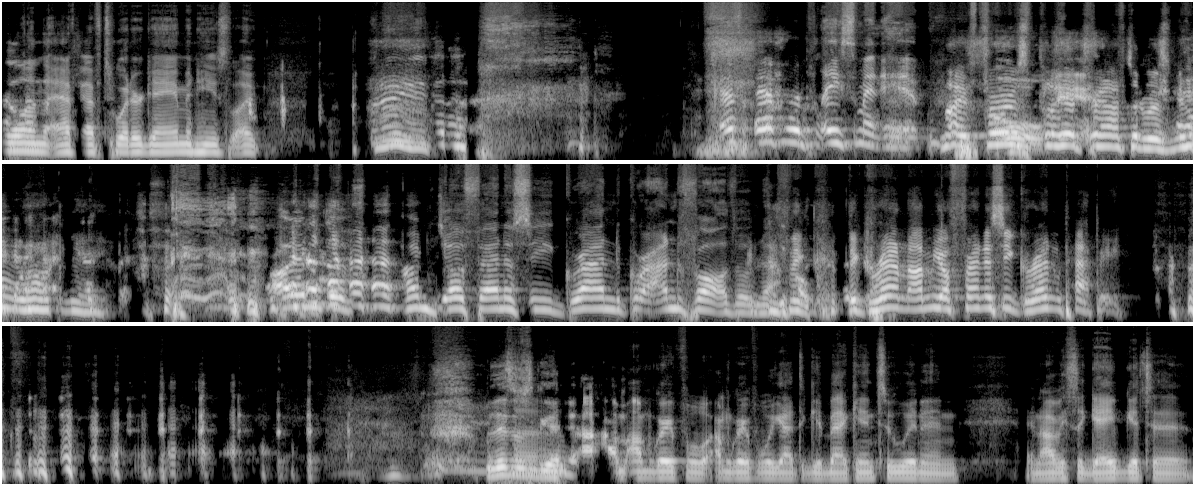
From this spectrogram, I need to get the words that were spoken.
still in the FF Twitter game, and he's like, "When are you gonna FF replacement hip. My first Oh, player man. drafted was New Rockney. I'm the I'm the fantasy grand grandfather now. the, the grand, I'm your fantasy grandpappy. This was good. I, I'm, I'm grateful. I'm grateful we got to get back into it and and obviously Gabe get to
